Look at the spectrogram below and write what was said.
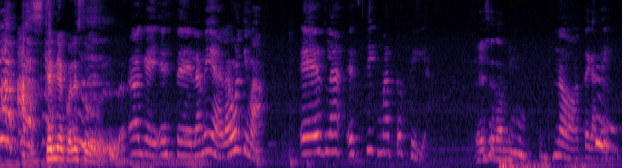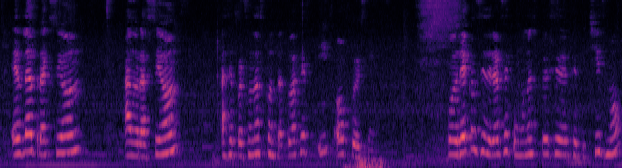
Kenia, ¿cuál es tu...? la- Ok, este, la mía, la última. Es la estigmatofilia. Ese era mi. No, te gané. Es la atracción, adoración hacia personas con tatuajes y o piercings. Podría considerarse como una especie de fetichismo.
